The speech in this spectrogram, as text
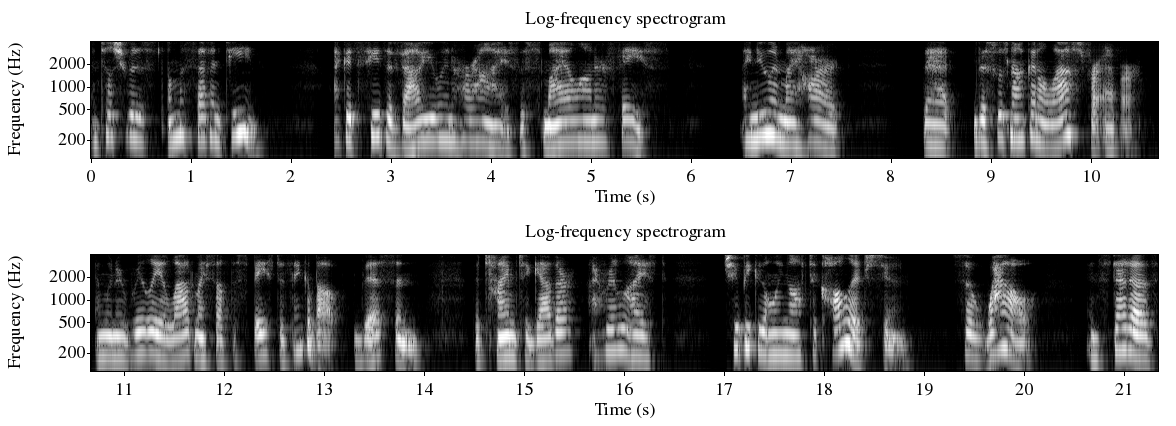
until she was almost 17. I could see the value in her eyes, the smile on her face. I knew in my heart that this was not going to last forever. And when I really allowed myself the space to think about this and the time together, I realized she'd be going off to college soon. So, wow, instead of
